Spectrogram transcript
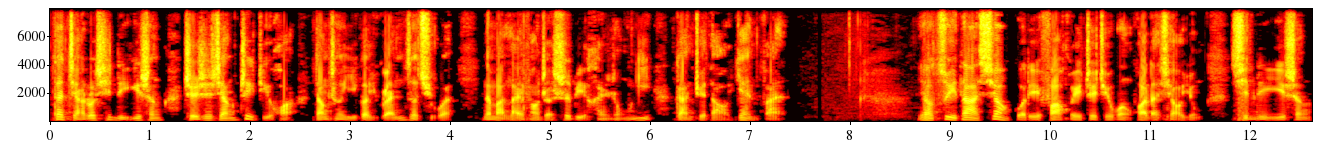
但假如心理医生只是将这句话当成一个原则去问，那么来访者势必很容易感觉到厌烦。要最大效果地发挥这句问话的效用，心理医生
